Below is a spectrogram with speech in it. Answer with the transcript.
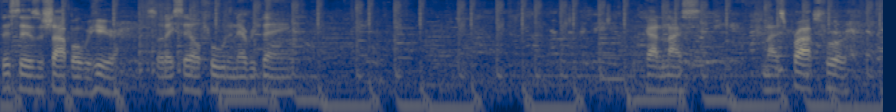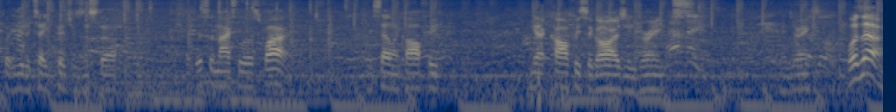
This is a shop over here, so they sell food and everything. Got a nice, nice props for for you to take pictures and stuff. But this is a nice little spot. They're selling coffee. Got coffee, cigars, and drinks. And drinks. What's up?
